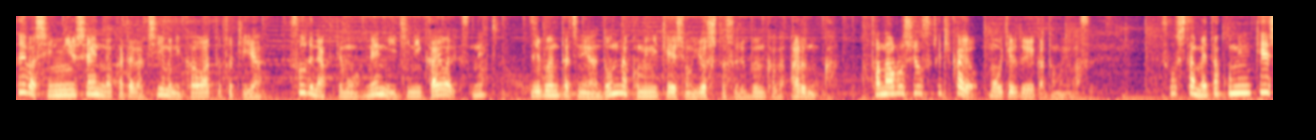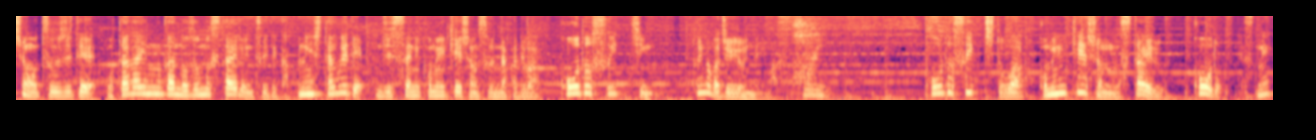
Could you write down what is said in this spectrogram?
例えば新入社員の方がチームに加わった時やそうでなくても年に12回はですね自分たちにはどんなコミュニケーションを良しとする文化があるのか棚卸しをする機会を設けると良いかと思います。そうしたメタコミュニケーションを通じてお互いが望むスタイルについて確認した上で実際にコミュニケーションする中ではコードスイッチングというのが重要になります、はい、コードスイッチとはコミュニケーションのスタイル、コードですね。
